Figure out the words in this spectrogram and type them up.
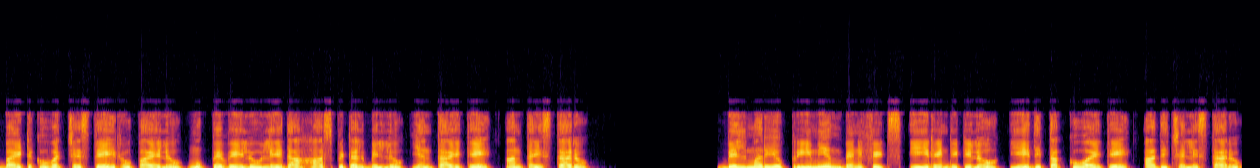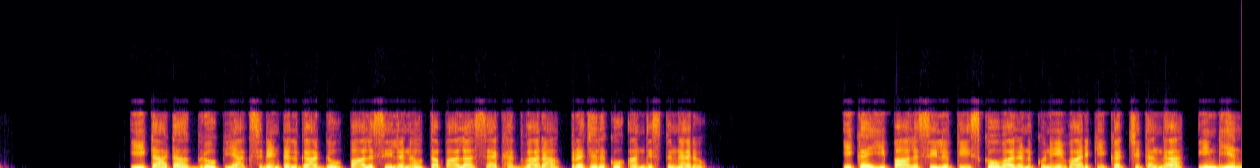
బయటకు వచ్చేస్తే రూపాయలు ముప్పై వేలు లేదా హాస్పిటల్ బిల్లు ఎంత అయితే అంత ఇస్తారు. బిల్ మరియు ప్రీమియం బెనిఫిట్స్ ఈ రెండిటిలో ఏది తక్కువ అయితే అది చెల్లిస్తారు. ఈ టాటా గ్రూప్ యాక్సిడెంటల్ గార్డు పాలసీలను తపాలా శాఖ ద్వారా ప్రజలకు అందిస్తున్నారు. ఇక ఈ పాలసీలు తీసుకోవాలనుకునే వారికి ఖచ్చితంగా ఇండియన్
